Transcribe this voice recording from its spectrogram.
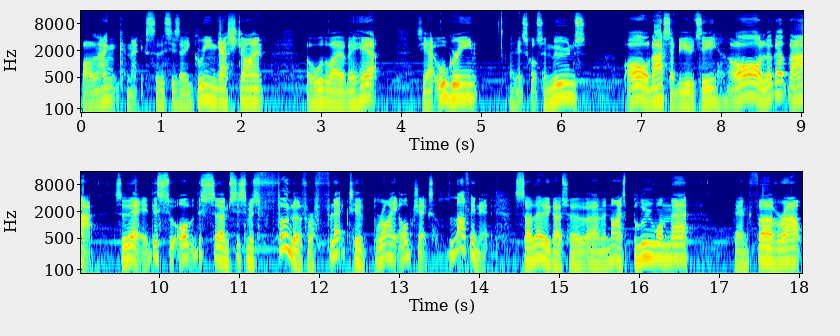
Blank next. So this is a green gas giant all the way over here. So yeah, all green. And it's got some moons. Oh, that's a beauty. Oh, look at that. So there, this oh, this um, system is full of reflective, bright objects. Loving it. So there we go. So um, a nice blue one there. Then further out.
